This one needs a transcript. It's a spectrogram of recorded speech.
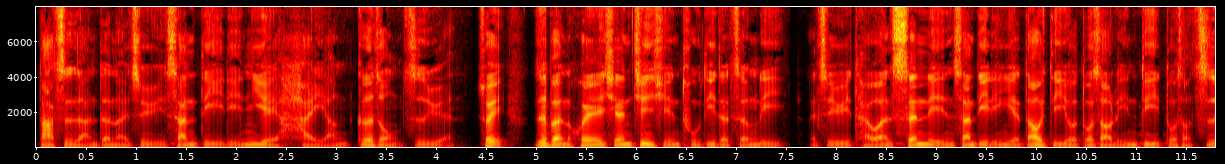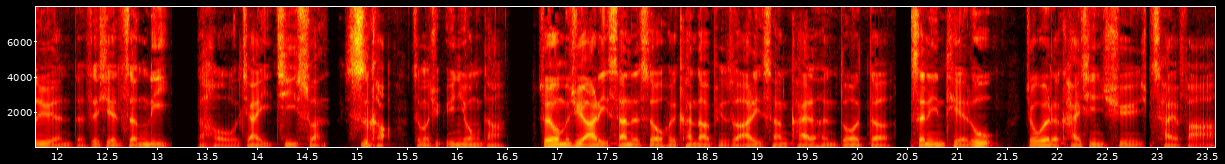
大自然的，乃至于山地、林业、海洋各种资源。所以日本会先进行土地的整理，乃至于台湾森林、山地、林业到底有多少林地、多少资源的这些整理，然后加以计算、思考怎么去运用它。所以，我们去阿里山的时候，会看到，比如说阿里山开了很多的森林铁路，就为了开进去采伐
